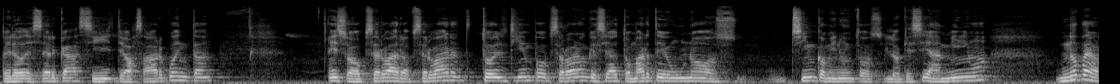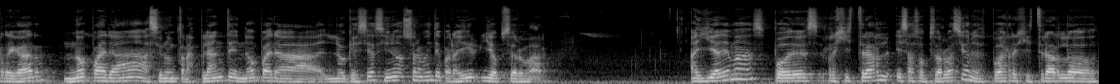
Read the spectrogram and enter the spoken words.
pero de cerca sí te vas a dar cuenta. Eso, observar, observar todo el tiempo, observar aunque sea tomarte unos 5 minutos, lo que sea mínimo, no para regar, no para hacer un trasplante, no para lo que sea, sino solamente para ir y observar. Allí además podés registrar esas observaciones, podés registrarlos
